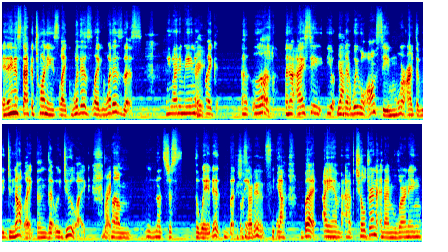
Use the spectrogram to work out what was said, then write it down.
it ain't a stack of 20s like what is like what is this you know what i mean right. like uh, ugh. And I see you, yeah. that we will all see more art that we do not like than that we do like. Right. Um, that's just the way it is. But it's okay. how it is. Yeah. yeah. But I am I have children and I'm learning.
